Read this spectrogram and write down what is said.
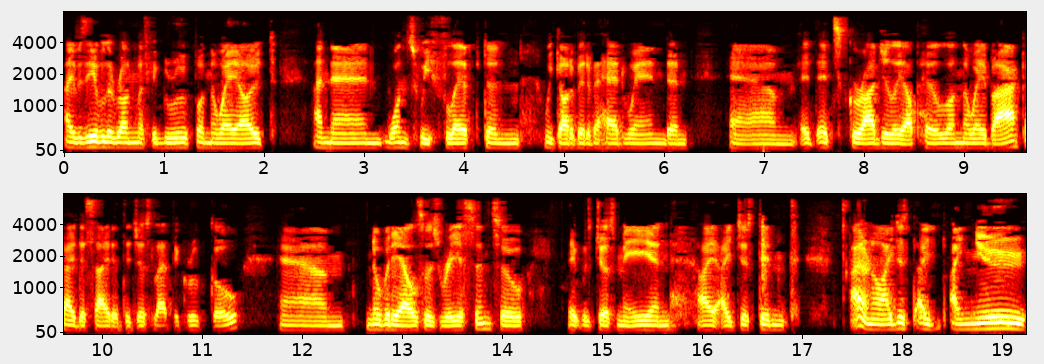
I was able to run with the group on the way out, and then once we flipped and we got a bit of a headwind and um, it, it's gradually uphill on the way back. I decided to just let the group go um, nobody else was racing, so it was just me, and I, I just didn't. I don't know. I just I, I knew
